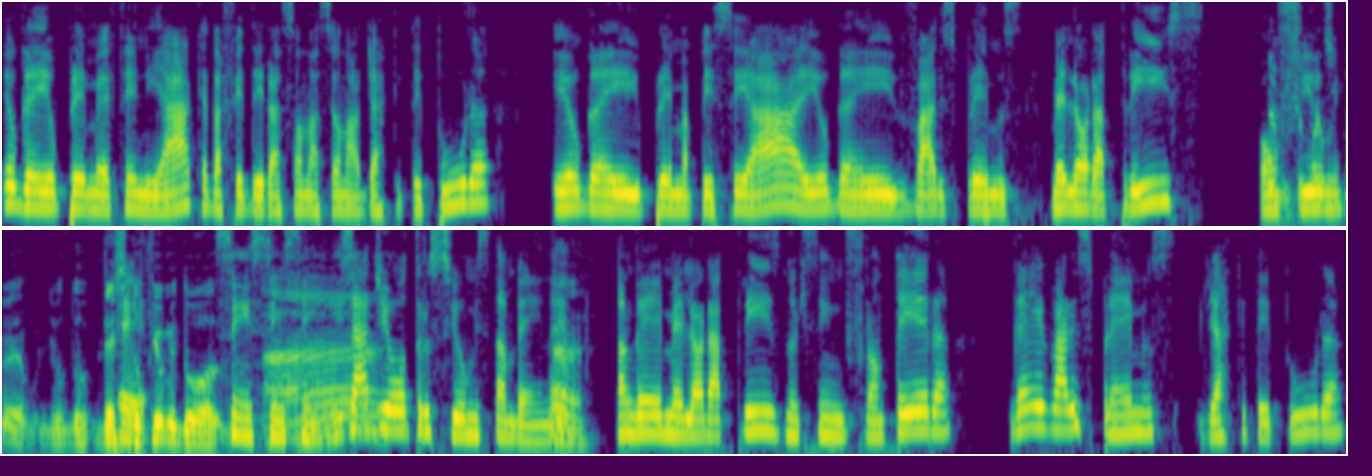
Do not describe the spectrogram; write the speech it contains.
Eu ganhei o prêmio FNA, que é da Federação Nacional de Arquitetura. Eu ganhei o prêmio APCA, eu ganhei vários prêmios Melhor Atriz, com o filme. Do, do, desse é. do filme do. Sim, sim, ah. sim. E já de outros filmes também, né? É. Então ganhei Melhor Atriz no Cine de Fronteira. Ganhei vários prêmios de arquitetura,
